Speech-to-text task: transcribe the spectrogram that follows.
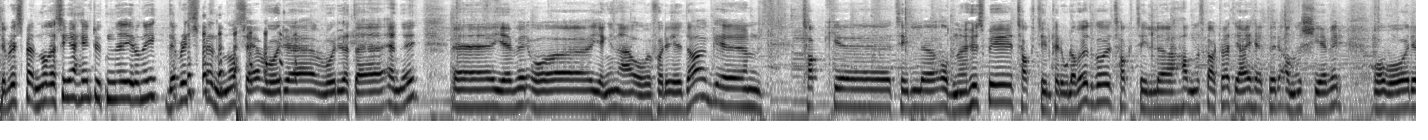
Det blir spennende, og det sier jeg helt uten ironi. Det blir spennende å se hvor, eh, hvor dette ender. Eh, Giæver og gjengen er over for i dag. Eh, takk eh, til Ådne Husby, takk til Per Olav Ødegaard, takk til eh, Hanne Skartveit. Jeg heter Anders Giæver, og vår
